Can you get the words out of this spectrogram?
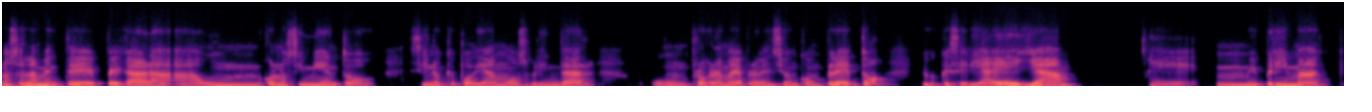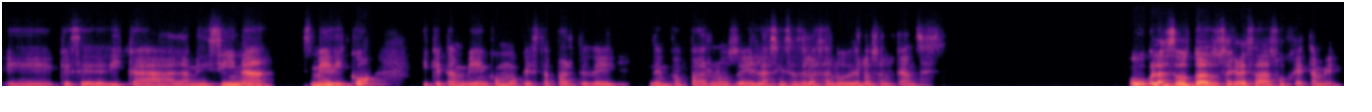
no solamente pegar a, un conocimiento, sino que podíamos brindar un programa de prevención completo. Yo creo que sería ella, eh, mi prima eh, que se dedica a la medicina, es médico, y que también como que esta parte de, empaparnos de las ciencias de la salud y de los alcances. Uh, las, dos, las dos egresadas UG también.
